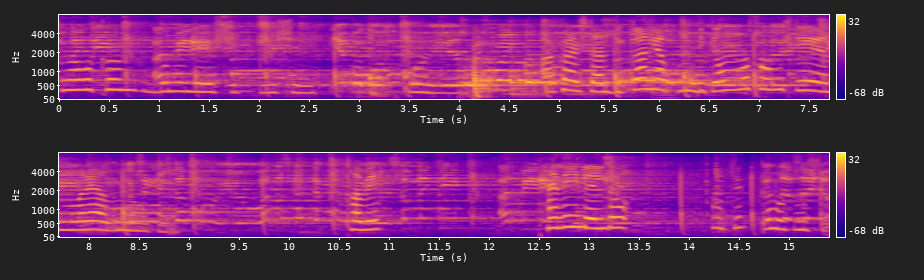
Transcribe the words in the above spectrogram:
Şuna bakın. Bu ne değişik bir şey. Arkadaşlar dükkan yaptım. Dükkanı nasıl olmuş diye yorumlara yazmayı unutmayın. Tabii. Hani ileride artık unutmuşum.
